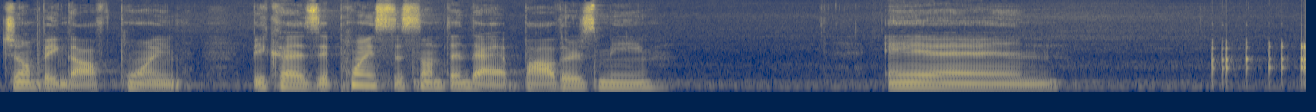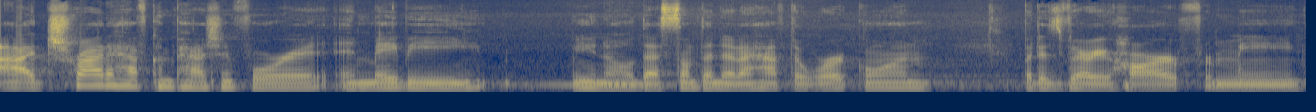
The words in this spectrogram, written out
jumping off point because it points to something that bothers me. And I, I try to have compassion for it. And maybe, you know, that's something that I have to work on. But it's very hard for me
